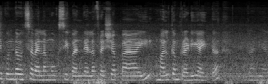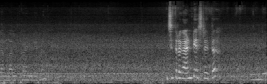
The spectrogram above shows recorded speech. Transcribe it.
ಫಸ್ಟ್ ಕುಂದ ಉತ್ಸವ ಎಲ್ಲ ಮುಗಿಸಿ ಬಂದೆ ಎಲ್ಲ ಫ್ರೆಶ್ ಅಪ್ ಆಗಿ ಮಲ್ಕಂಬ್ಗೆ ರೆಡಿ ಆಯ್ತು. ಗಾಣಿ ಎಲ್ಲ ಮಲ್ಕೊಂಡಿರ ಚಿತ್ರ ಗಂಟೆ ಎಷ್ಟಾಯ್ತ? ಒಂದು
